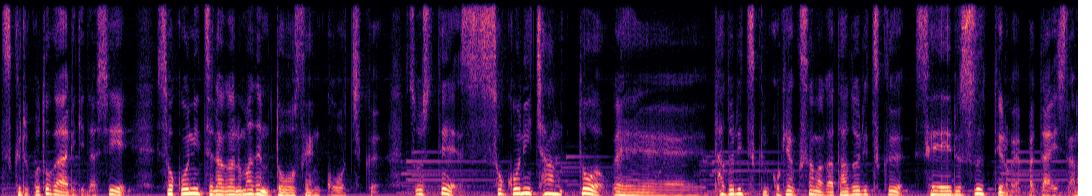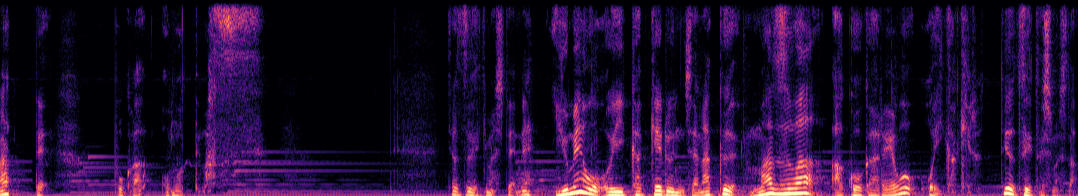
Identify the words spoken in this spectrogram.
作ることがありきだしそこにつながるまでの動線構築。そしてそこにちゃんと、えー、たどり着くお客様がたどり着くセールスっていうのがやっぱり大事だなって僕は思ってます。じゃあ続きましてね。夢を追いかけるんじゃなくまずは憧れを追いかけるっていうツイートしました。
